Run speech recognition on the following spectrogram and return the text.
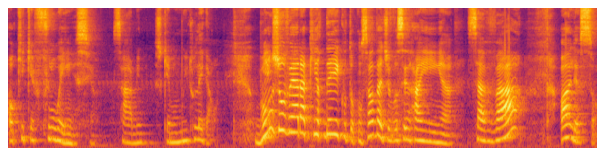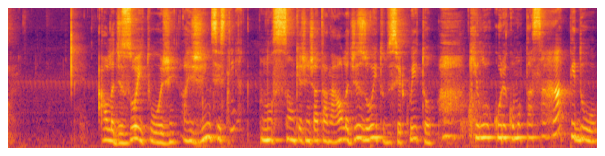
o que, que é fluência, sabe? Isso que é muito legal. Bonjour Vera Kirdeiko, tô com saudade de você, rainha. Ça va? Olha só. Aula 18 hoje. Ai, gente, vocês têm noção que a gente já tá na aula 18 do circuito? Que loucura, como passa rápido.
